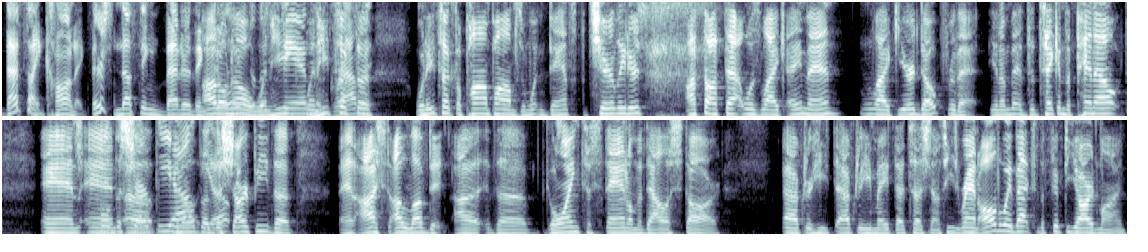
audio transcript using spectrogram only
that's iconic. There's nothing better than I don't know to when he when he took the grabbing- when he took the pom poms and went and danced with the cheerleaders. I thought that was like, hey man, like you're dope for that. You know, the, the taking the pin out and Just and the uh, Sharpie you know, out, the, the sharpie the and I I loved it. Uh, the going to stand on the Dallas Star after he after he made that touchdown. So he ran all the way back to the 50 yard line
